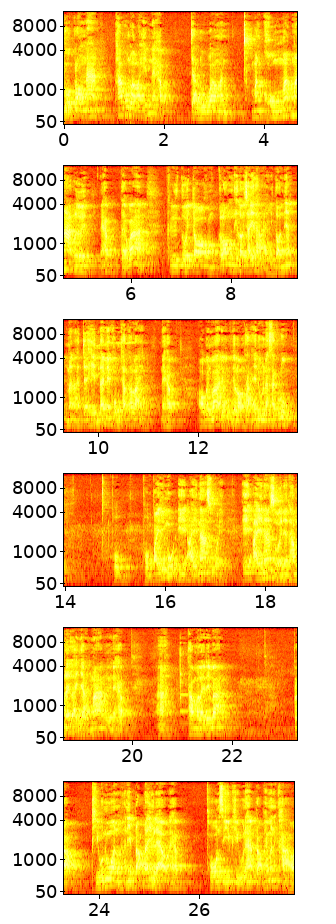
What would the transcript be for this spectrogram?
ตัวกล้องหน้า ถ้าพวกเราเห็นนะครับ จะรู้ว่ามันมันคมมากๆเลยนะครับ แต่ว่า คือตัวจอของกล้องที่เราใช้ถ่ายตอนนี้มันอาจจะเห็นได้ไม่คมชัดเท่าไหร่นะครับ เอาเป็นว่าเดี๋ยวผมจะลองถ่ายให้ดูนะสักรูปผมผมไปที่โหมด AI หน้าสวย AI หน้าสวยเนี่ยทำได้หลายอย่างมากเลยนะครับอะทำอะไรได้บ้าง ปรับผิวนวลอันนี้ปรับได้อยู่แล้วนะครับ โทนสีผิวนะฮะปรับให้มันขาว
